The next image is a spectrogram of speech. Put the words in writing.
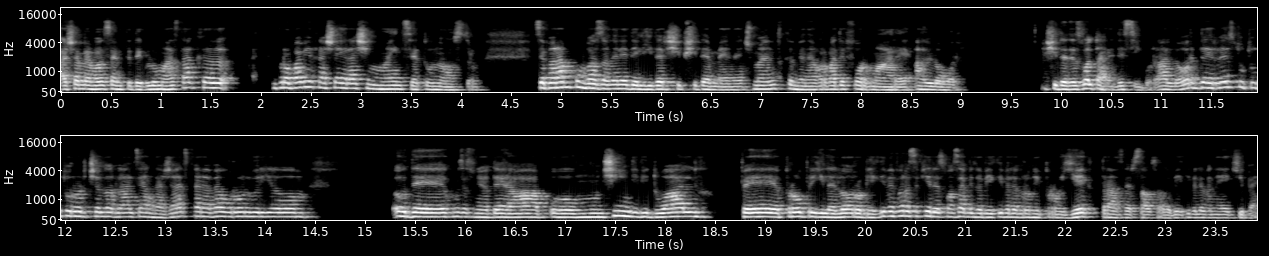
așa mi-am văzut aminte de gluma asta, că probabil că așa era și mindset-ul nostru. Separam cumva zonele de leadership și de management când venea vorba de formare a lor și de dezvoltare, desigur, a lor, de restul tuturor celorlalți angajați care aveau roluri uh, de, cum să spun eu, de a uh, munci individual pe propriile lor obiective, fără să fie responsabil de obiectivele vreunui proiect transversal sau de obiectivele unei echipe.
